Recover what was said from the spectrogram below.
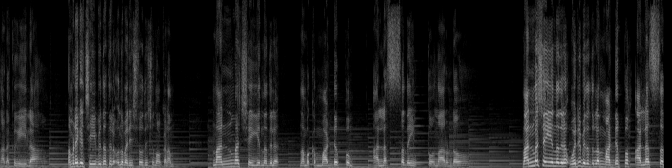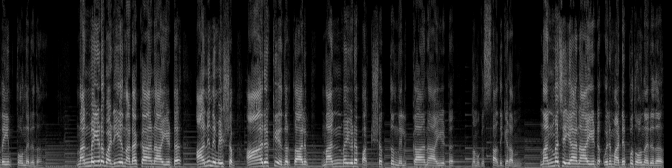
നടക്കുകയില്ല. നമ്മുടെയൊക്കെ ജീവിതത്തിൽ ഒന്ന് പരിശോധിച്ച് നോക്കണം. നന്മ ചെയ്യുന്നതിൽ നമുക്ക് മടുപ്പും അലസതയും തോന്നാറുണ്ടോ? നന്മ ചെയ്യുന്നതിന് ഒരു വിധത്തിലുള്ള മടുപ്പും അലസതയും തോന്നരുത്. നന്മയുടെ വഴിയെ നടക്കാനായിട്ട് അനുനിമിഷം ആരൊക്കെ എതിർത്താലും നന്മയുടെ പക്ഷത്ത് നിൽക്കാനായിട്ട് നമുക്ക് സാധിക്കണം. നന്മ ചെയ്യാനായിട്ട് ഒരു മടുപ്പ് തോന്നരുത്.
